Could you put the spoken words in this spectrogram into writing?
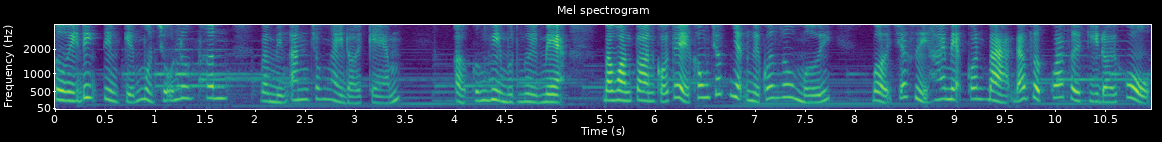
từ ý định tìm kiếm một chỗ nương thân và miếng ăn trong ngày đói kém. Ở cương vị một người mẹ, bà hoàn toàn có thể không chấp nhận người con dâu mới bởi chắc gì hai mẹ con bà đã vượt qua thời kỳ đói khổ,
